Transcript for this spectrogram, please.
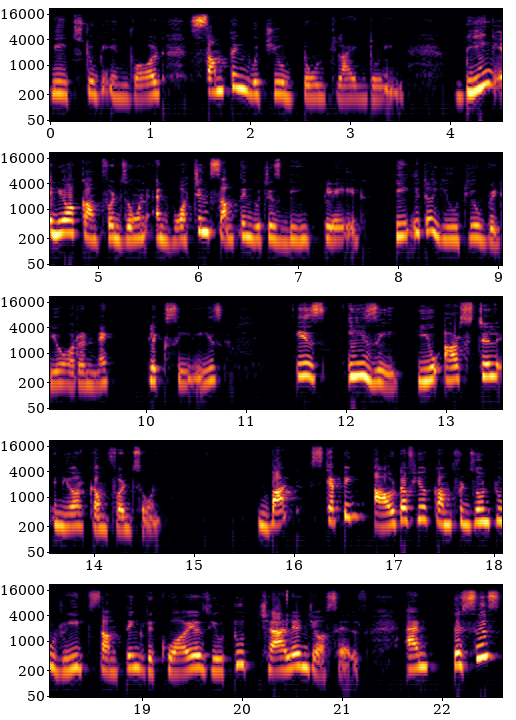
needs to be involved, something which you don't like doing. Being in your comfort zone and watching something which is being played, be it a YouTube video or a Netflix series, is easy. You are still in your comfort zone. But stepping out of your comfort zone to read something requires you to challenge yourself, and this is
